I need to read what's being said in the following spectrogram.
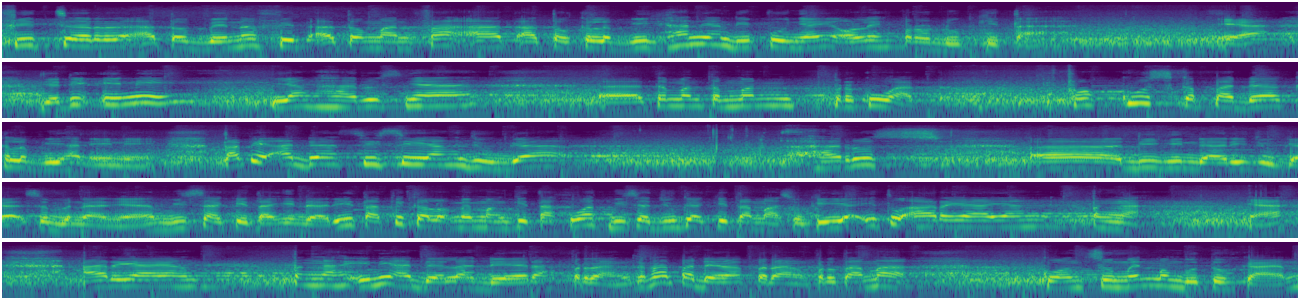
fitur atau benefit atau manfaat atau kelebihan yang dipunyai oleh produk kita. Ya. Jadi ini yang harusnya eh, teman-teman uh, perkuat fokus kepada kelebihan ini. Tapi ada sisi yang juga harus uh, dihindari juga sebenarnya bisa kita hindari tapi kalau memang kita kuat bisa juga kita masuki yaitu area yang tengah ya area yang tengah ini adalah daerah perang. Kenapa daerah perang? Pertama konsumen membutuhkan.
